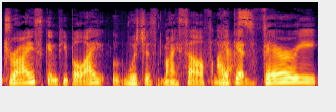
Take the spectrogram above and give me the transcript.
dry skin people, I which is myself, I get very.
